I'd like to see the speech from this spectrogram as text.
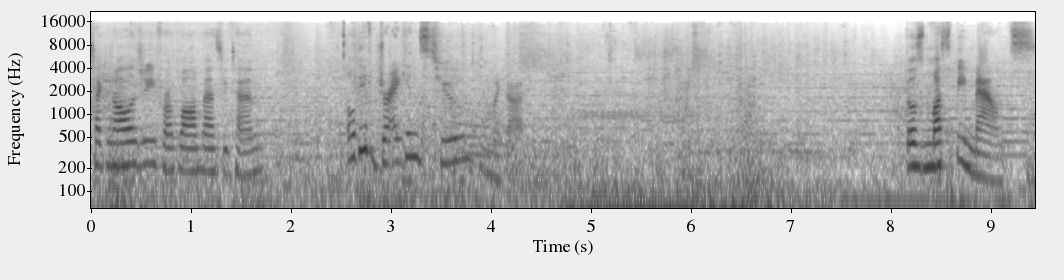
technology from Final Fantasy X. Oh, they have dragons too? Oh my god. Those must be mounts.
